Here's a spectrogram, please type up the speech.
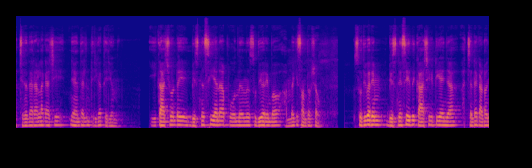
അച്ഛന് തരാനുള്ള കാശ് ഞാൻ എന്തായാലും തിരികെ തരുമെന്ന് ഈ കാശ് കൊണ്ട് ബിസിനസ് ചെയ്യാനാ പോകുന്നതെന്ന് സുധി പറയുമ്പോൾ അമ്മയ്ക്ക് സന്തോഷമാവും ശ്രുതി പറയും ബിസിനസ് ചെയ്ത് കാശ് കിട്ടി കഴിഞ്ഞാൽ അച്ഛന്റെ കടം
